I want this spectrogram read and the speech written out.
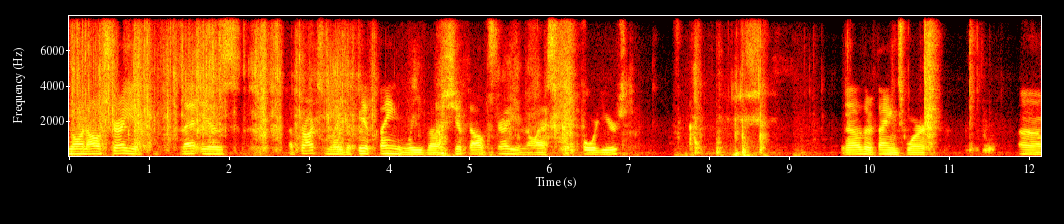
Going to Australia. That is approximately the fifth thing we've uh, shipped to Australia in the last four years. The other things were, um,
